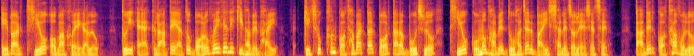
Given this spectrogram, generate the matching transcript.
এবার থিও অবাক হয়ে গেল। তুই এক রাতে এত বড় হয়ে গেলি কীভাবে ভাই? কিছুক্ষণ কথাবার্তার পর তারা বুঝল, থিও কোনোভাবে দু হাজার বাইশ সালে চলে এসেছে। তাদের কথা হলো,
